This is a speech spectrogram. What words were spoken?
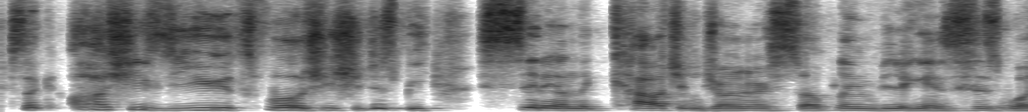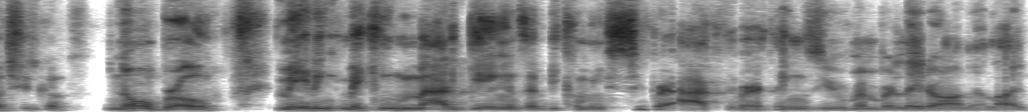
It's like, oh, she's youthful. She should just be sitting on the couch enjoying herself playing video games. This is what she's going. No, bro, making making mad games and becoming super active are things you remember later on in life.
